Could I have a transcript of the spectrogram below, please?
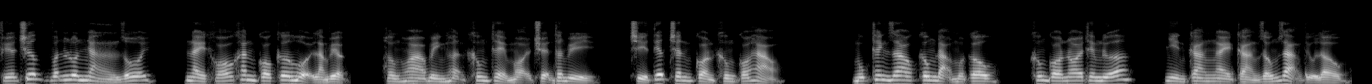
phía trước vẫn luôn nhàn rỗi, này khó khăn có cơ hội làm việc, Hồng Hoa Bình hận không thể mọi chuyện thân vì, chỉ tiếc chân còn không có hảo. Mục Thanh Giao công đạo một câu, không có nói thêm nữa, nhìn càng ngày càng giống dạng tiểu lầu,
